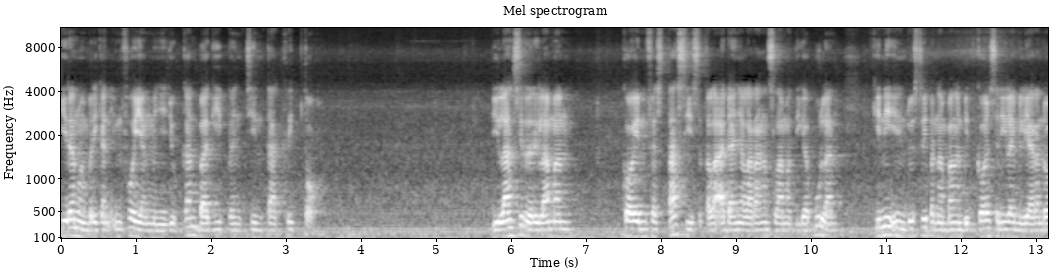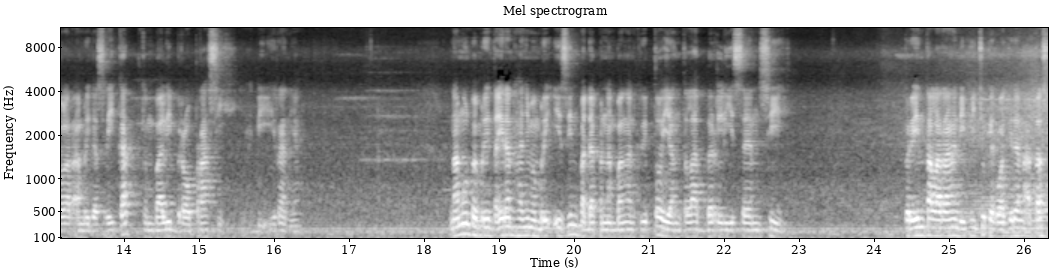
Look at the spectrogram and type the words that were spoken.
Iran memberikan info yang menyejukkan bagi pencinta kripto. Dilansir dari laman koinvestasi setelah adanya larangan selama tiga bulan, kini industri penambangan Bitcoin senilai miliaran dolar Amerika Serikat kembali beroperasi di Iran ya. Namun pemerintah Iran hanya memberi izin pada penambangan kripto yang telah berlisensi Perintah larangan dipicu kekhawatiran atas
